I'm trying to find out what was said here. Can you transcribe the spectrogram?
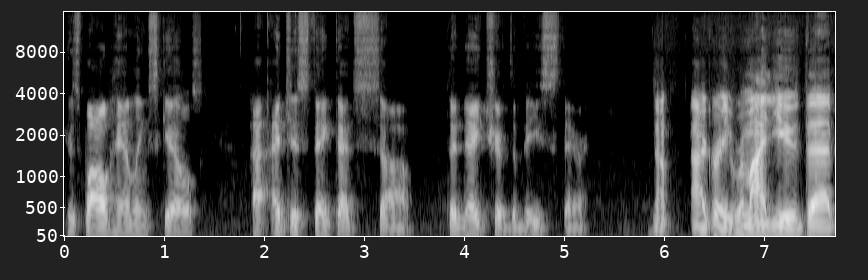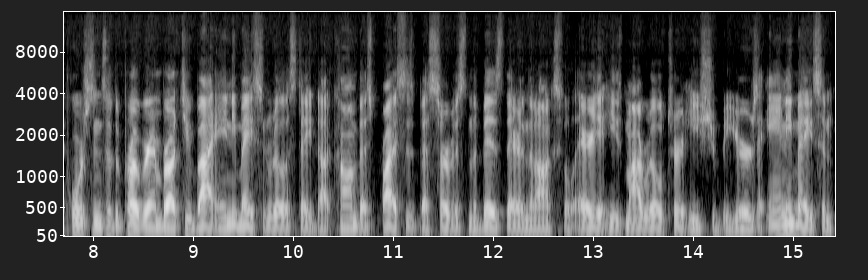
his ball handling skills. I, I just think that's uh, the nature of the beast there. No, I agree. Remind you that portions of the program brought to you by AndyMasonRealEstate.com. Best prices, best service in the biz there in the Knoxville area. He's my realtor. He should be yours. Andy Mason,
